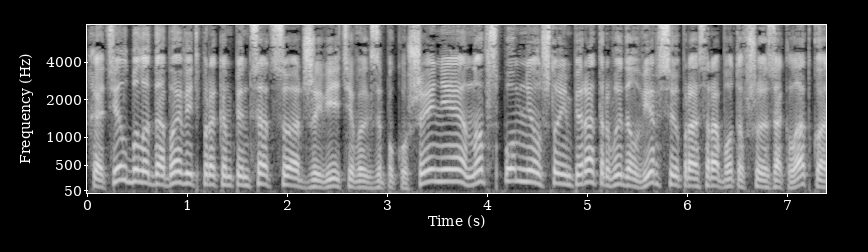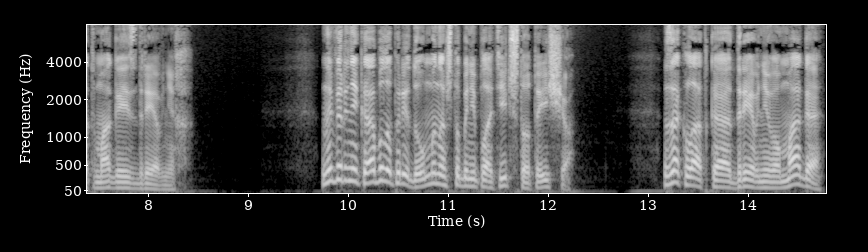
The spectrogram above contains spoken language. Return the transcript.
Хотел было добавить про компенсацию от Живетевых за покушение, но вспомнил, что император выдал версию про сработавшую закладку от мага из древних. Наверняка было придумано, чтобы не платить что-то еще. Закладка древнего мага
